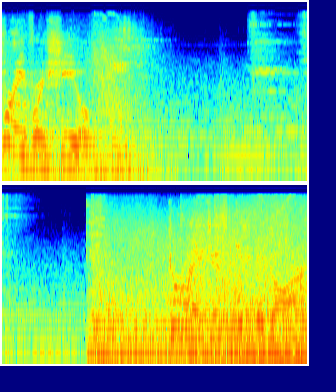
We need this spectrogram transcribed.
Bravery Shield! Courageous Giga Guard!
